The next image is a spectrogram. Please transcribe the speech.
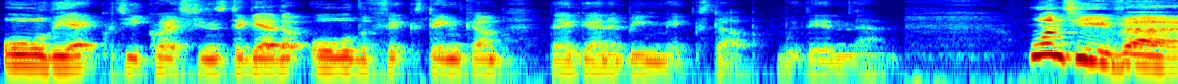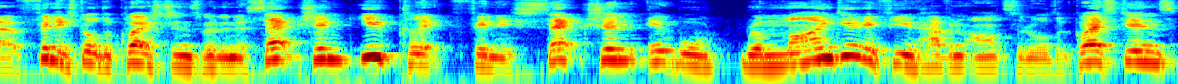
all the equity questions together, all the fixed income. They're going to be mixed up within that. Once you've uh, finished all the questions within a section, you click Finish Section. It will remind you if you haven't answered all the questions.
